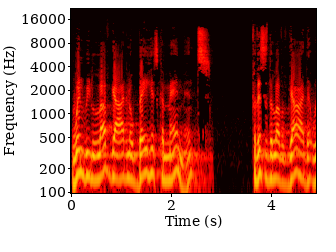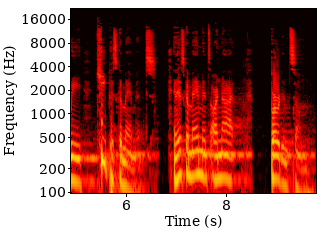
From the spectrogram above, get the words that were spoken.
when we love God and obey his commandments. For this is the love of God that we keep his commandments and his commandments are not burdensome.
